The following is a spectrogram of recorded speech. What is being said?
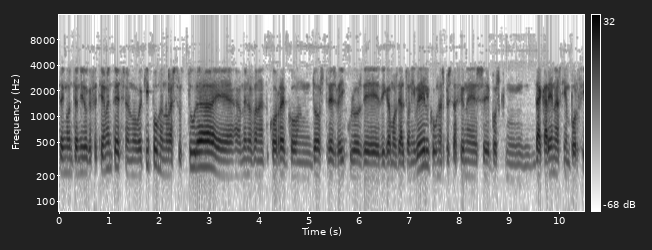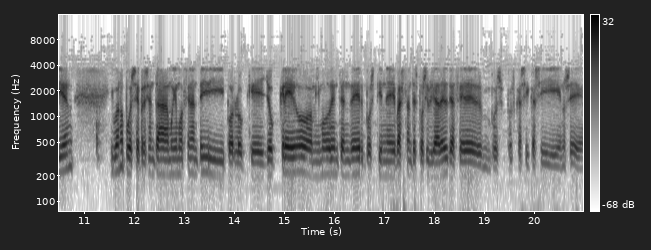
tengo entendido que efectivamente es un nuevo equipo, una nueva estructura, eh, al menos van a correr con dos, tres vehículos de, digamos, de alto nivel, con unas prestaciones, eh, pues, mm, Dakarenas 100%, y bueno, pues se presenta muy emocionante y por lo que yo creo, a mi modo de entender, pues tiene bastantes posibilidades de hacer, pues, pues casi, casi, no sé,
